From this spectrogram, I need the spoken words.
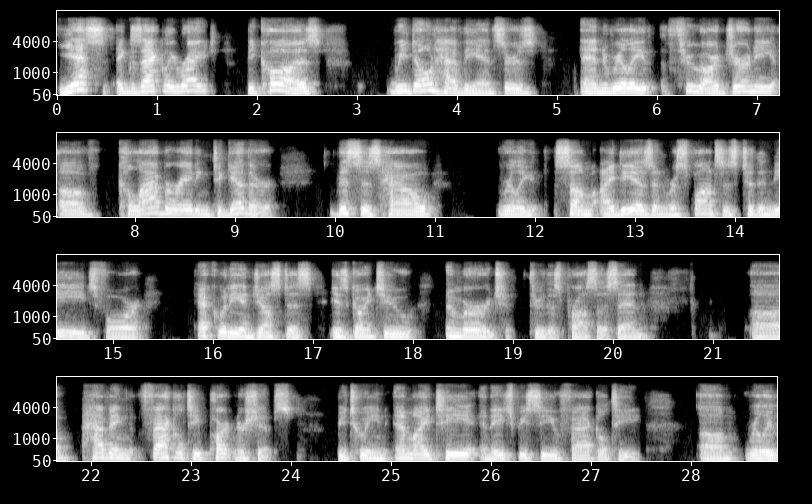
yes exactly right because we don't have the answers. And really through our journey of collaborating together this is how really some ideas and responses to the needs for equity and justice is going to emerge through this process. And uh, having faculty partnerships between MIT and HBCU faculty um, really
